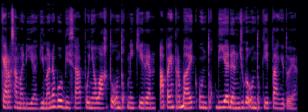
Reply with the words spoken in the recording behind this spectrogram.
care sama dia? Gimana gue bisa punya waktu untuk mikirin apa yang terbaik untuk dia dan juga untuk kita gitu ya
